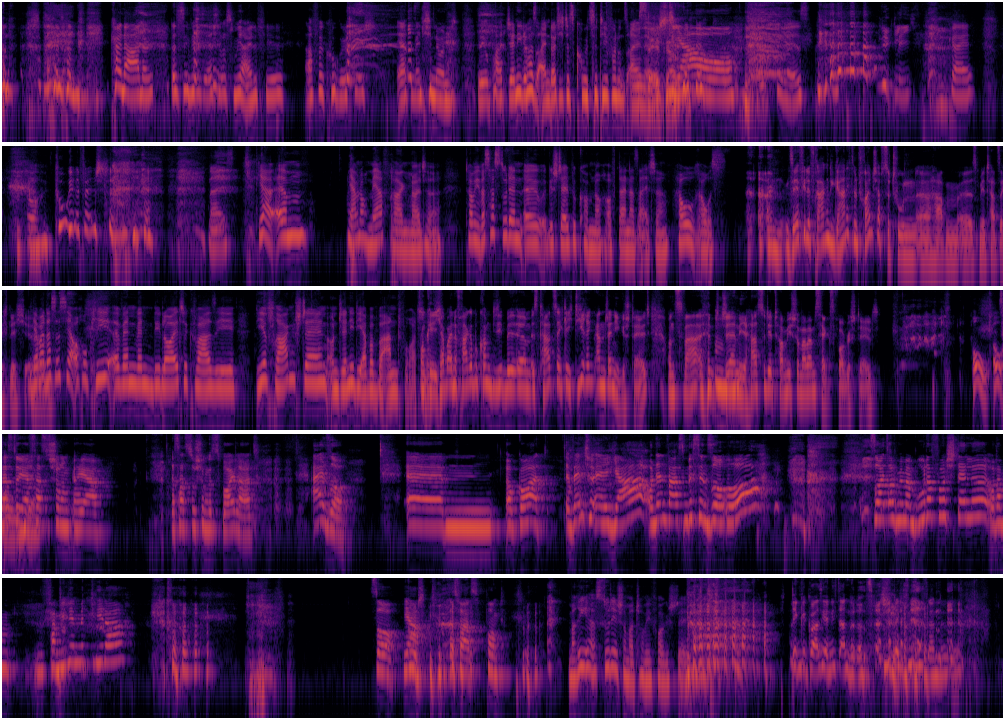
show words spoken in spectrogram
Dann, dann, keine Ahnung. Das ist irgendwie das Erste, was mir einfiel. Affe, Kugelfisch, Erdmännchen und Leopard. Jenny, du hast eindeutig das coolste Tier von uns allen Safe. Ja. Yes. Wirklich. Geil. Oh, Kugelfisch. nice. Ja, ähm, wir haben noch mehr Fragen, Leute. Tommy, was hast du denn äh, gestellt bekommen noch auf deiner Seite? Hau raus. Sehr viele Fragen, die gar nichts mit Freundschaft zu tun äh, haben, äh, ist mir tatsächlich. Ja, aber ähm, das ist ja auch okay, äh, wenn, wenn die Leute quasi dir Fragen stellen und Jenny die aber beantwortet. Okay, ich habe eine Frage bekommen, die ähm, ist tatsächlich direkt an Jenny gestellt. Und zwar, Mhm. Jenny, hast du dir Tommy schon mal beim Sex vorgestellt? Oh, oh, Das hast oh, du jetzt ja. hast du schon, ja, das hast du schon gespoilert. Also, ähm, oh Gott, eventuell ja, und dann war es ein bisschen so, oh, so als ob ich mir meinen Bruder vorstelle oder Familienmitglieder. So, ja, das war's. Punkt. Marie, hast du dir schon mal Tommy vorgestellt? Ich denke quasi an nichts anderes. Nichts anderes, ja.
